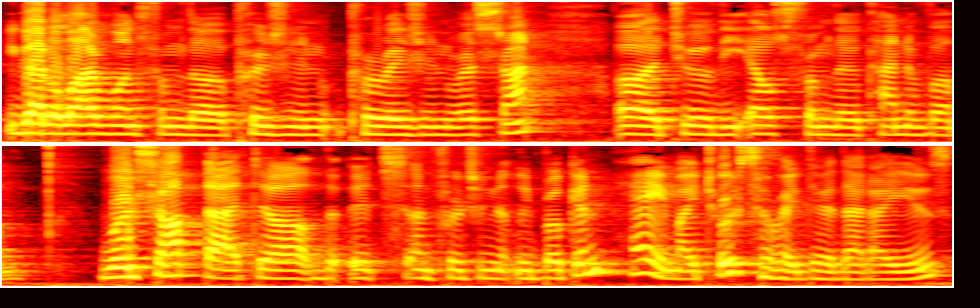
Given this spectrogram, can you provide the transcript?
You got a lot of ones from the Persian, Parisian restaurant, uh, two of the elves from the kind of um, workshop that uh, it's unfortunately broken. Hey, my torso right there that I use.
